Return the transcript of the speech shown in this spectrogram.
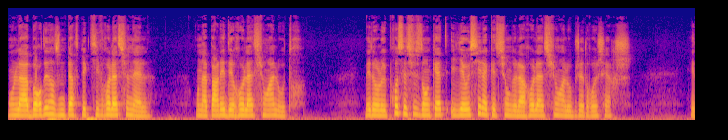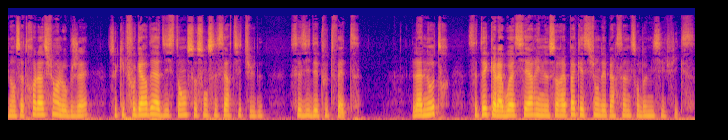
On l'a abordé dans une perspective relationnelle. On a parlé des relations à l'autre. Mais dans le processus d'enquête, il y a aussi la question de la relation à l'objet de recherche. Et dans cette relation à l'objet, ce qu'il faut garder à distance, ce sont ses certitudes, ses idées toutes faites. La nôtre, c'était qu'à la Boissière, il ne serait pas question des personnes sans domicile fixe.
